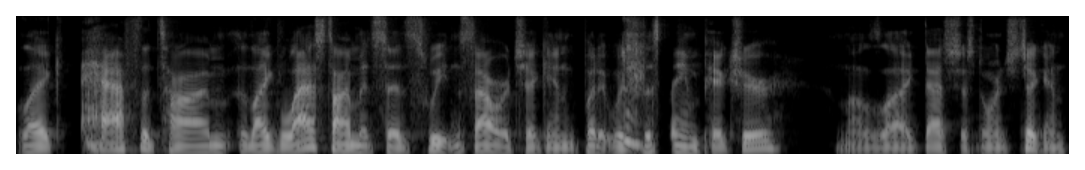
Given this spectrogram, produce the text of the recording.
Like half the time, like last time it said sweet and sour chicken, but it was the same picture. And I was like, that's just orange chicken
